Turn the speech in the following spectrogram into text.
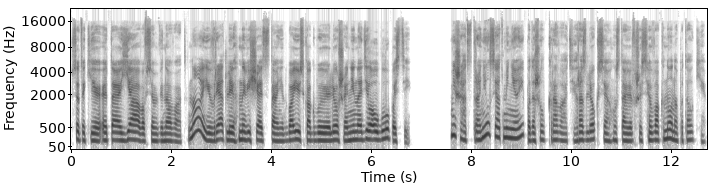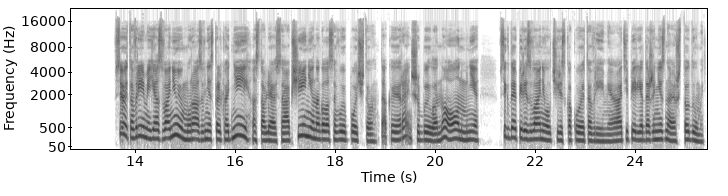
все таки это я во всем виноват. Но и вряд ли навещать станет. Боюсь, как бы Лёша не наделал глупостей». Миша отстранился от меня и подошел к кровати, разлегся, уставившись в окно на потолке. Все это время я звоню ему раз в несколько дней, оставляю сообщения на голосовую почту. Так и раньше было, но он мне Всегда перезванивал через какое-то время, а теперь я даже не знаю, что думать.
